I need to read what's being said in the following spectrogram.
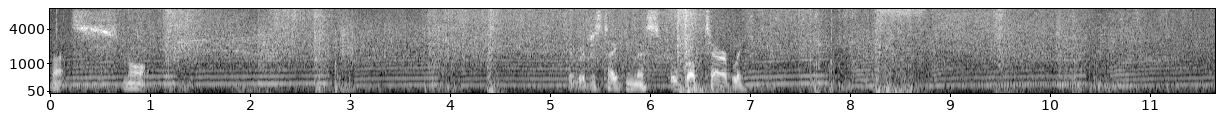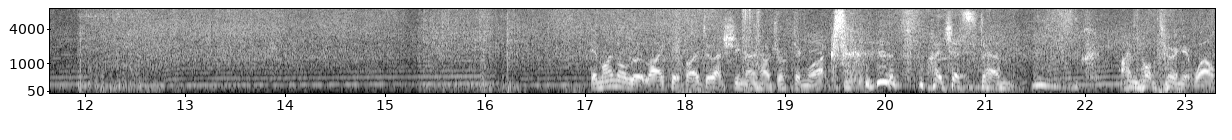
That's not. Okay, we're just taking this. Oh god, terribly. It might not look like it, but I do actually know how drifting works. I just, um, I'm not doing it well.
